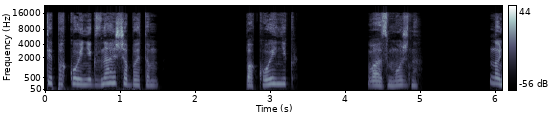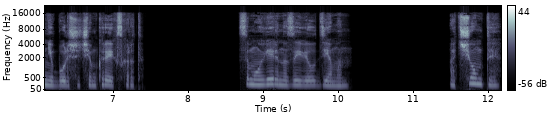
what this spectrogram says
«Ты покойник, знаешь об этом?» «Покойник?» «Возможно. Но не больше, чем Крейгсхард», — самоуверенно заявил демон. «О чем ты?»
